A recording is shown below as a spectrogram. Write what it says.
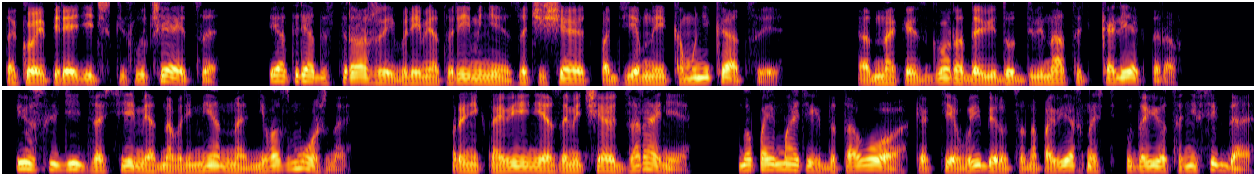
Такое периодически случается, и отряды стражей время от времени зачищают подземные коммуникации. Однако из города ведут 12 коллекторов, и уследить за всеми одновременно невозможно. Проникновения замечают заранее, но поймать их до того, как те выберутся на поверхность, удается не всегда.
